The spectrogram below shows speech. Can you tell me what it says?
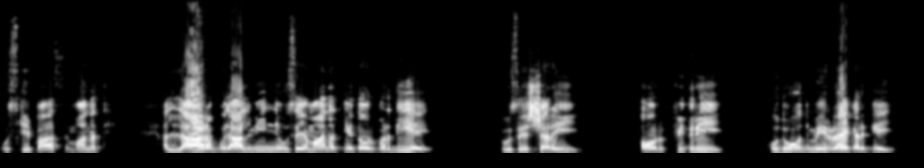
उसके पास अमानत है। अल्लाह रब्बुल आलमीन ने उसे अमानत के तौर पर दी है। तो उसे शरई और फितरी हदूद में रह करके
